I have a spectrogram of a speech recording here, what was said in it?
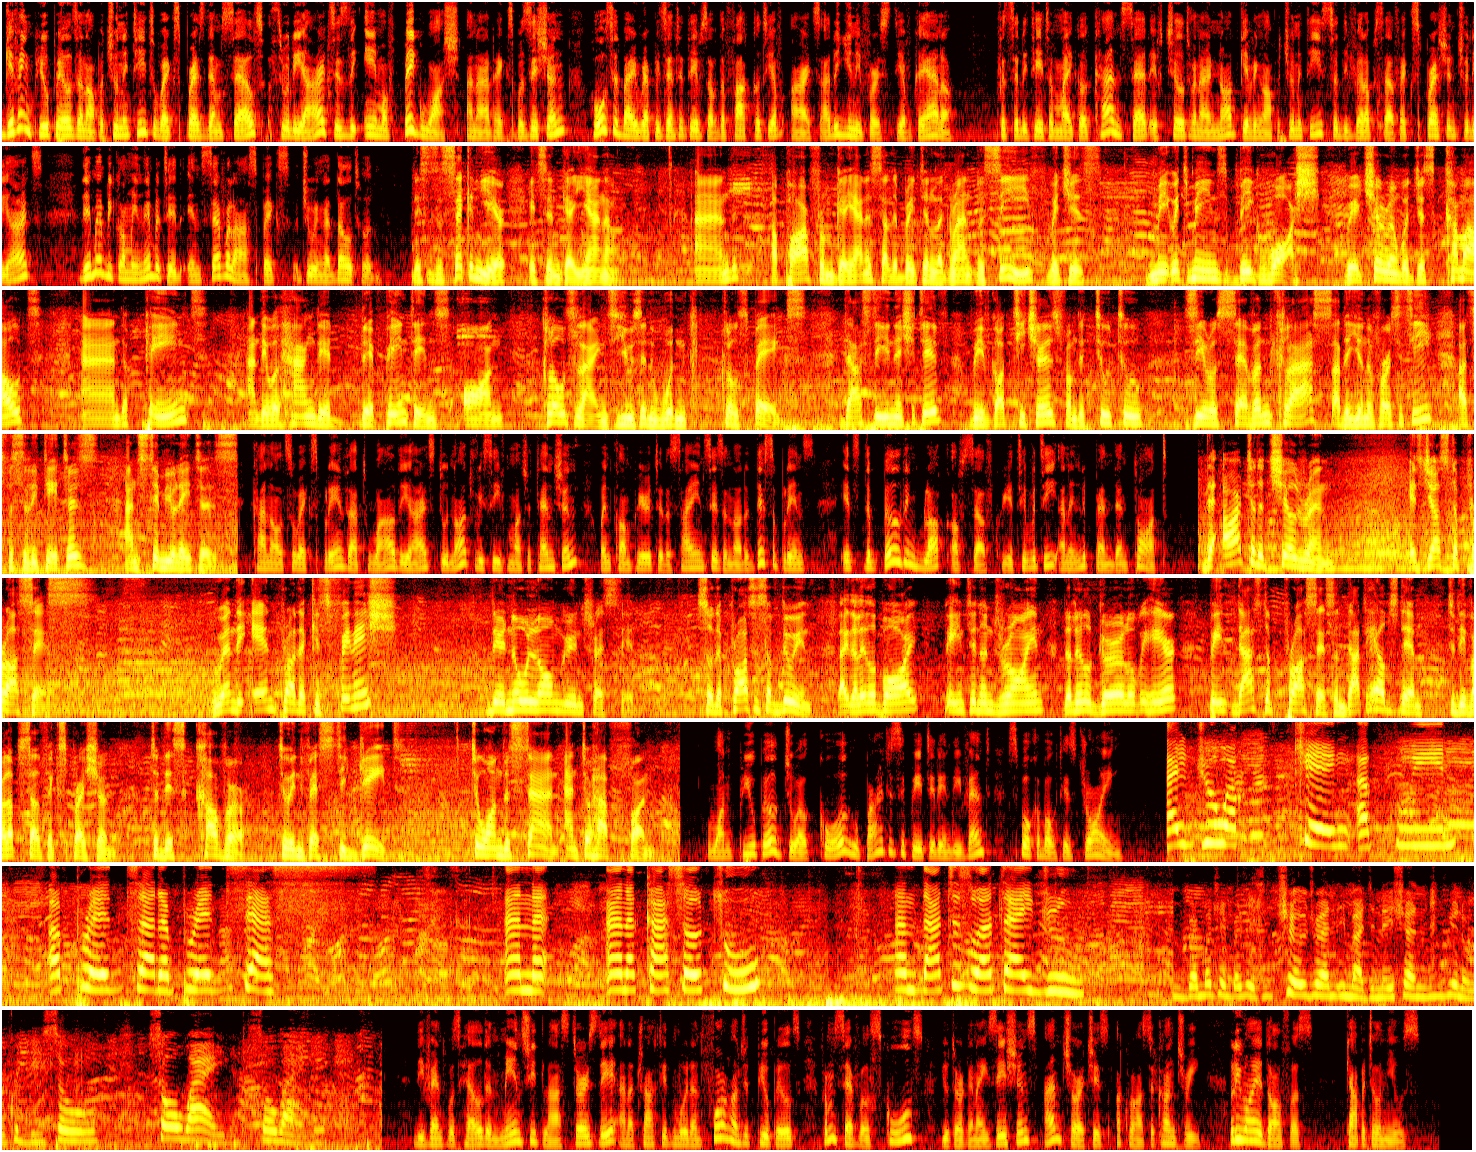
Giving pupils an opportunity to express themselves through the arts is the aim of Big Wash, an art exposition hosted by representatives of the Faculty of Arts at the University of Guyana. Facilitator Michael Kahn said if children are not given opportunities to develop self-expression through the arts, they may become inhibited in several aspects during adulthood. This is the second year it's in Guyana. And apart from Guyana celebrating La Grande Lessive, which is which means big wash, where children would just come out and paint and they will hang their, their paintings on clotheslines using wooden clothes pegs. That's the initiative. We've got teachers from the 2207 class at the university as facilitators and stimulators. Kahn also explain that while the arts do not receive much attention when compared to the sciences and other disciplines, it's the building block of self-creativity and independent thought. The art to the children is just the process. When the end product is finished, they're no longer interested. So the process of doing, like the little boy painting and drawing, the little girl over here, paint, that's the process, and that helps them to develop self-expression, to discover, to investigate, to understand, and to have fun. One pupil, Joel Cole, who participated in the event, spoke about his drawing. I drew a king, a queen, a prince, and a princess. And a, and a castle too. And that is what I drew. Very much impressed see children imagination, you know, could be so so wide, so wide. The event was held on Main Street last Thursday and attracted more than 400 pupils from several schools, youth organizations, and churches across the country. Leroy Adolphus, Capital News.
